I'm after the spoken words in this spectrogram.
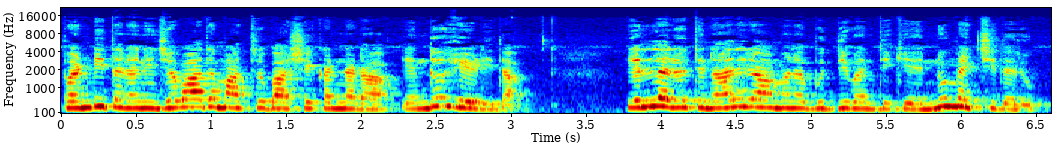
ಪಂಡಿತನ ನಿಜವಾದ ಮಾತೃಭಾಷೆ ಕನ್ನಡ ಎಂದು ಹೇಳಿದ. ಎಲ್ಲರೂ ತೆನಾಲಿರಾಮನ ಬುದ್ಧಿವಂತಿಕೆಯನ್ನು ಮೆಚ್ಚಿದರು.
